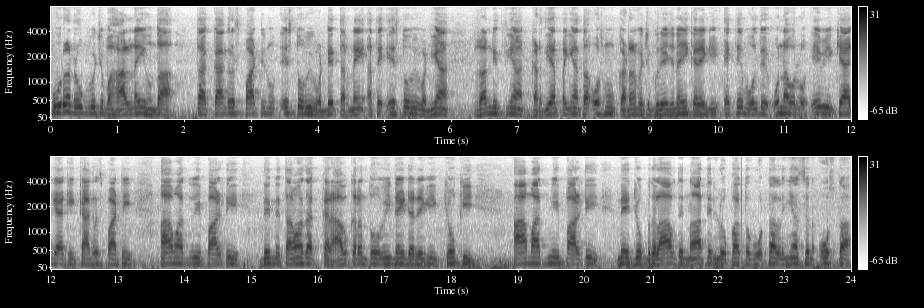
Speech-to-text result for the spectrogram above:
ਪੂਰਨ ਰੂਪ ਵਿੱਚ ਬਹਾਲ ਨਹੀਂ ਹੁੰਦਾ ਤਾਂ ਕਾਂਗਰਸ ਪਾਰਟੀ ਨੂੰ ਇਸ ਤੋਂ ਵੀ ਵੱਡੇ ਧਰਨੇ ਅਤੇ ਇਸ ਤੋਂ ਵੀ ਵੱਡੀਆਂ ਰਣਨੀਤੀਆਂ ਘੜਦੀਆਂ ਪਈਆਂ ਤਾਂ ਉਸ ਨੂੰ ਘੜਨ ਵਿੱਚ ਗੁਰੇਜ਼ ਨਹੀਂ ਕਰੇਗੀ। ਇੱਥੇ ਬੋਲਦੇ ਉਹਨਾਂ ਵੱਲੋਂ ਇਹ ਵੀ ਕਿਹਾ ਗਿਆ ਕਿ ਕਾਂਗਰਸ ਪਾਰਟੀ ਆਮ ਆਦਮੀ ਪਾਰਟੀ ਦੇ ਨੇਤਾਵਾਂ ਦਾ ਘਰਾਵ ਕਰਨ ਤੋਂ ਵੀ ਨਹੀਂ ਡਰੇਗੀ ਕਿਉਂਕਿ ਆਮ ਆਦਮੀ ਪਾਰਟੀ ਨੇ ਜੋ ਬਦਲਾਵ ਦੇ ਨਾਂ ਤੇ ਲੋਕਾਂ ਤੋਂ ਵੋਟਾਂ ਲਈਆਂ ਸਨ, ਉਸ ਦਾ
